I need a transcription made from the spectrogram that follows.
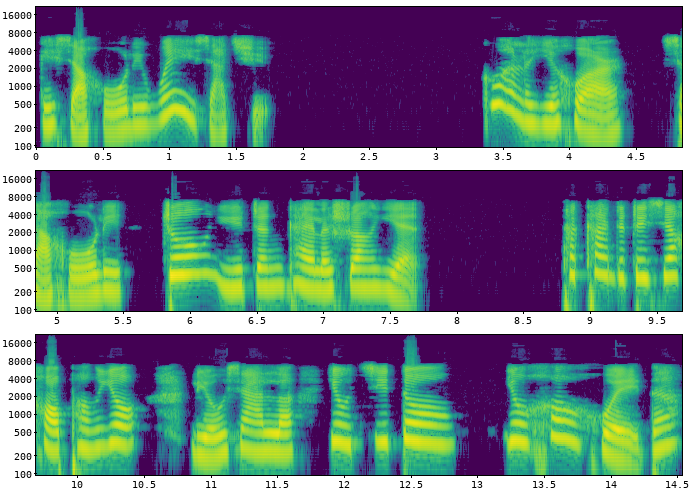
给小狐狸喂下去。过了一会儿，小狐狸。终于睁开了双眼，他看着这些好朋友，流下了又激动又后悔的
